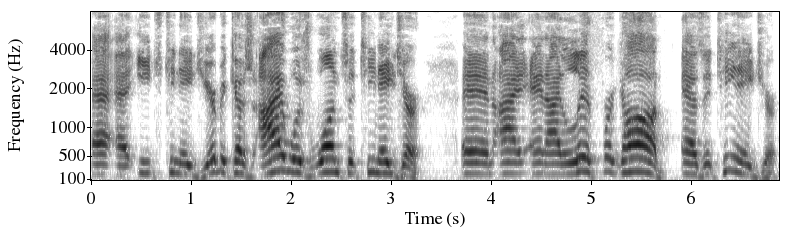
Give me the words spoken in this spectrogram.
at, at each teenage year because I was once a teenager and I, and I lived for God as a teenager.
